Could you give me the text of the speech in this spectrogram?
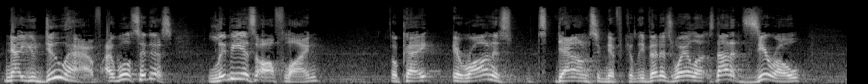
Now, you do have, I will say this Libya is offline, okay? Iran is down significantly. Venezuela is not at zero,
